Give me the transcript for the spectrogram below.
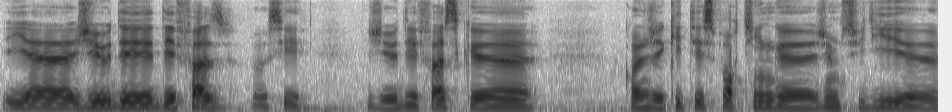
j'ai eu des, des phases aussi. J'ai eu des phases que quand j'ai quitté Sporting, euh, je me suis dit, euh,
